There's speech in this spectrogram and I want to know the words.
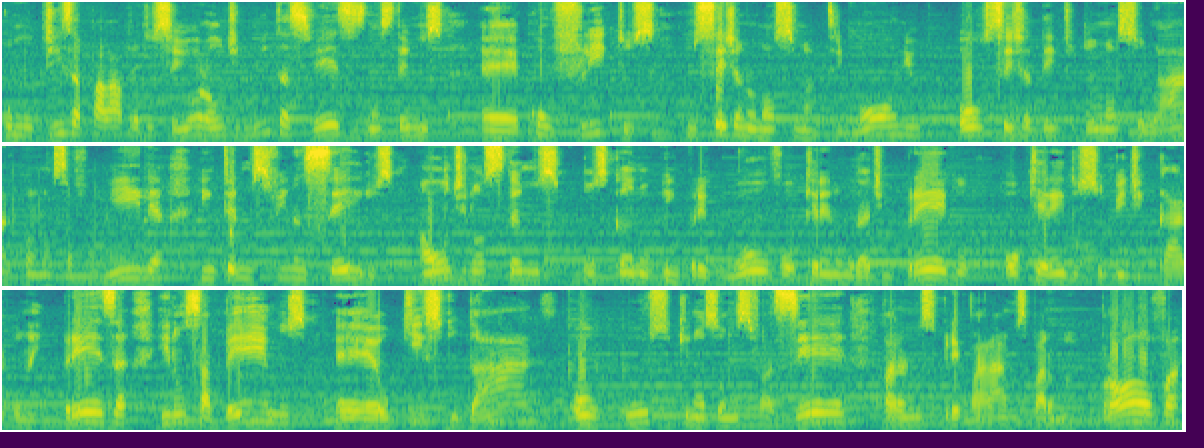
como diz a palavra do Senhor, onde muitas vezes nós temos é, conflitos, seja no nosso matrimônio, ou seja dentro do nosso lar, com a nossa família, em termos financeiros, aonde nós estamos buscando emprego novo, ou querendo mudar de emprego, ou querendo subir de cargo na empresa e não sabemos é, o que estudar ou o curso que nós vamos fazer para nos prepararmos para uma prova,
